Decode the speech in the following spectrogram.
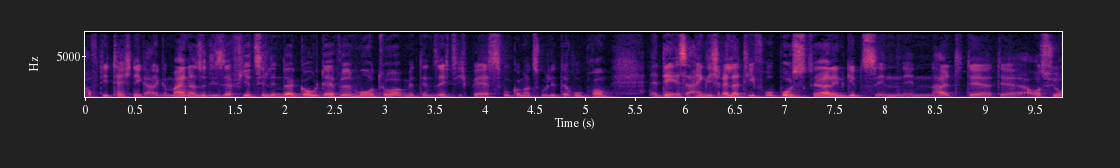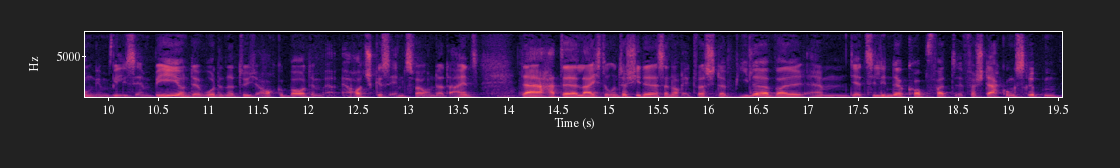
auf die Technik allgemein. Also dieser Vierzylinder Go Devil Motor mit den 60 PS, 2,2 Liter Hubraum, äh, der ist eigentlich relativ robust. Ja. Den gibt es in, in halt der, der Ausführung im Willys MB und der wurde natürlich auch gebaut im Hotchkiss M201. Da hat er leichte Unterschiede, da ist er noch etwas stabiler, weil ähm, der Zylinderkopf hat Verstärkungsrippen,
